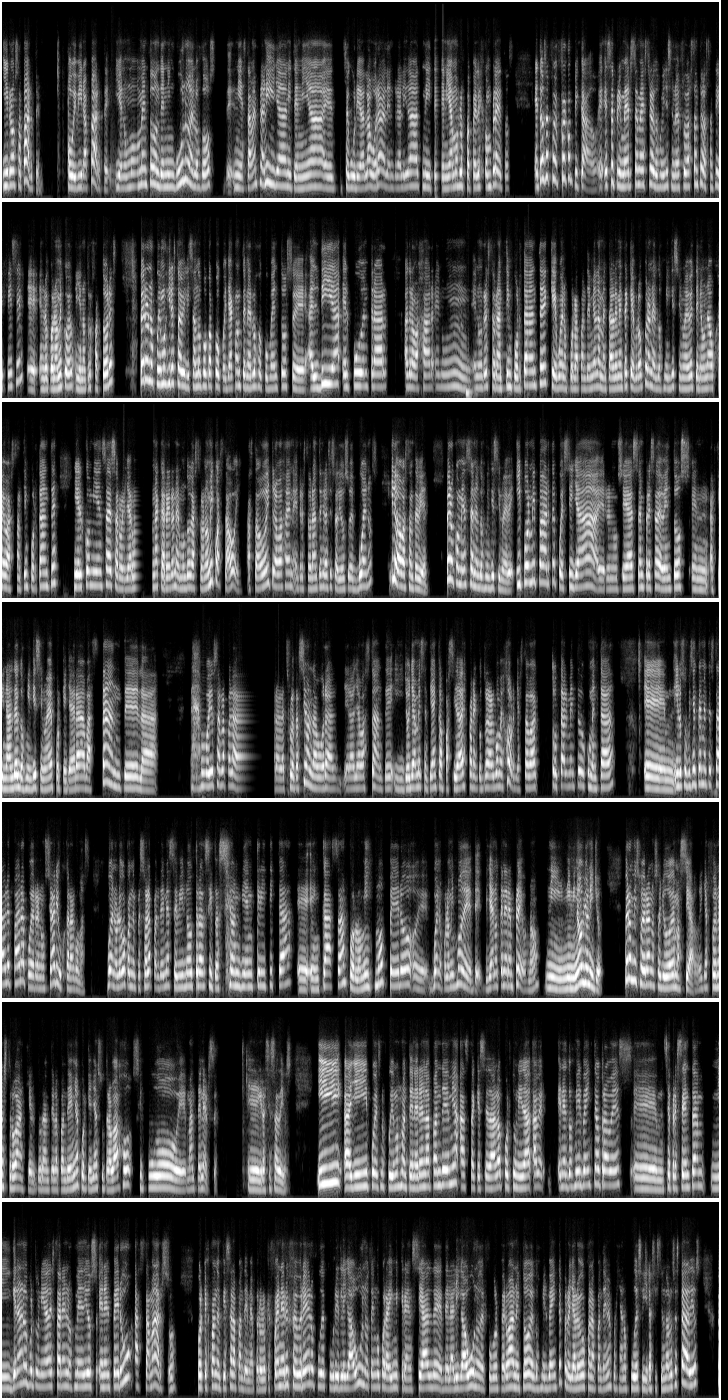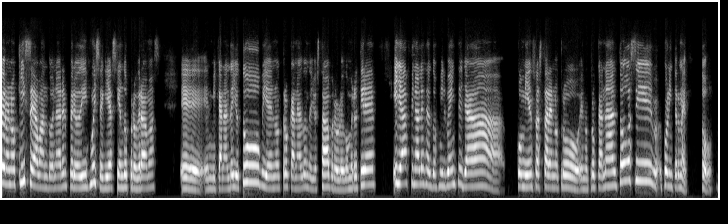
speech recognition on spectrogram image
irnos aparte o vivir aparte. Y en un momento donde ninguno de los dos ni estaba en planilla, ni tenía seguridad laboral en realidad, ni teníamos los papeles completos. Entonces fue, fue complicado. E, ese primer semestre de 2019 fue bastante, bastante difícil eh, en lo económico y en otros factores, pero nos pudimos ir estabilizando poco a poco. Ya con tener los documentos eh, al día, él pudo entrar a trabajar en un, en un, restaurante importante que, bueno, por la pandemia lamentablemente quebró, pero en el 2019 tenía un auge bastante importante y él comienza a desarrollar una carrera en el mundo gastronómico hasta hoy. Hasta hoy trabaja en, en restaurantes, gracias a Dios, buenos y le va bastante bien pero comienza en el 2019. Y por mi parte, pues sí, ya eh, renuncié a esa empresa de eventos en, al final del 2019 porque ya era bastante la, voy a usar la palabra, para la explotación laboral, era ya bastante y yo ya me sentía en capacidades para encontrar algo mejor, ya estaba totalmente documentada eh, y lo suficientemente estable para poder renunciar y buscar algo más. Bueno, luego cuando empezó la pandemia se vino otra situación bien crítica eh, en casa por lo mismo, pero eh, bueno, por lo mismo de, ya no tener empleo, ¿no? Ni, ni mi novio ni yo. Pero mi suegra nos ayudó demasiado. Ella fue nuestro ángel durante la pandemia porque ella en su trabajo sí pudo eh, mantenerse, gracias a Dios. Y allí pues nos pudimos mantener en la pandemia hasta que se da la oportunidad. A ver, en el 2020 otra vez eh, se presenta mi gran oportunidad de estar en los medios en el Perú hasta marzo, porque es cuando empieza la pandemia. Pero lo que fue enero y febrero pude cubrir Liga 1, tengo por ahí mi credencial de, de la Liga 1 del fútbol peruano y todo del 2020, pero ya luego con la pandemia pues ya no pude seguir asistiendo a los estadios, pero no quise abandonar el periodismo y seguí haciendo programas eh, en mi canal de YouTube y en otro canal donde yo estaba, pero luego me retiré. Y ya a finales del 2020 ya comienzo a estar en otro, en otro canal, todo así por internet, todo.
